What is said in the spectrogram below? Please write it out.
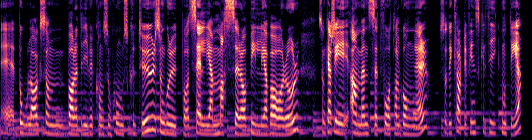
eh, bolag som bara driver konsumtionskultur som går ut på att sälja massor av billiga varor som kanske används ett fåtal gånger. Så det är klart det finns kritik mot det.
